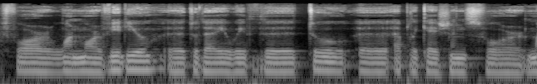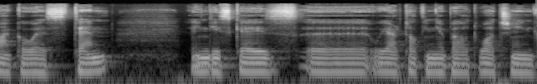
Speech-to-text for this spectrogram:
for one more video uh, today with uh, two uh, applications for Mac OS 10. In this case uh, we are talking about watching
